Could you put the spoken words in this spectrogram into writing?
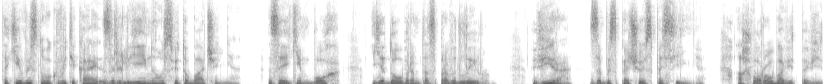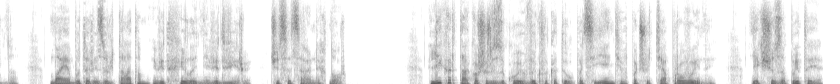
Такий висновок витікає з релігійного світобачення, за яким Бог є добрим та справедливим, віра забезпечує спасіння, а хвороба, відповідно, має бути результатом відхилення від віри чи соціальних норм. Лікар також ризикує викликати у пацієнтів почуття провини, якщо запитує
